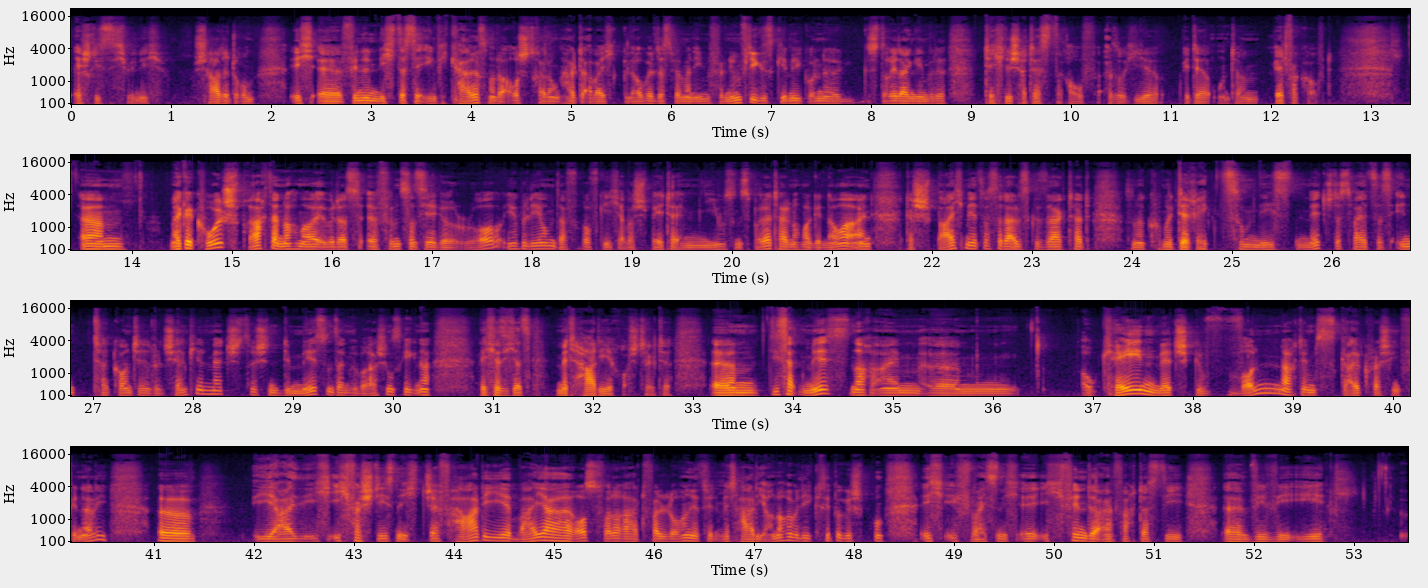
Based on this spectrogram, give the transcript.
erschließt sich mir nicht. Schade drum. Ich äh, finde nicht, dass er irgendwie Charisma oder Ausstrahlung hat, aber ich glaube, dass wenn man ihm ein vernünftiges Gimmick und eine Storyline geben würde, technisch hat er es drauf. Also hier wird er unterm Wert verkauft. Ähm, Michael Cole sprach dann nochmal über das äh, 25-jährige Raw-Jubiläum. Darauf gehe ich aber später im News- und Spoiler-Teil nochmal genauer ein. Da spare ich mir jetzt, was er da alles gesagt hat, sondern komme direkt zum nächsten Match. Das war jetzt das Intercontinental Champion Match zwischen The Miz und seinem Überraschungsgegner, welcher sich als Matt Hardy herausstellte. Ähm, dies hat Miz nach einem ähm, okayen Match gewonnen, nach dem Skull Crushing Finale. Äh, ja, ich, ich verstehe es nicht. Jeff Hardy war ja Herausforderer, hat verloren. Jetzt wird mit Hardy auch noch über die Klippe gesprungen. Ich, ich weiß nicht. Ich finde einfach, dass die äh, WWE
